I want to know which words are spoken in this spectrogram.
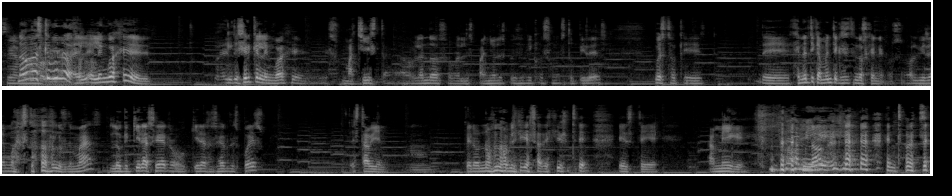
Sí, No, es que bueno, el, lenguaje, el decir que el lenguaje es machista, hablando sobre el español específico, es una estupidez, puesto que de, genéticamente existen dos géneros. Olvidemos todos los demás. Lo que quieras hacer o quieras hacer después, está bien. Mm. Pero no me obligues a decirte, este, amegue. Amigue. Entonces,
